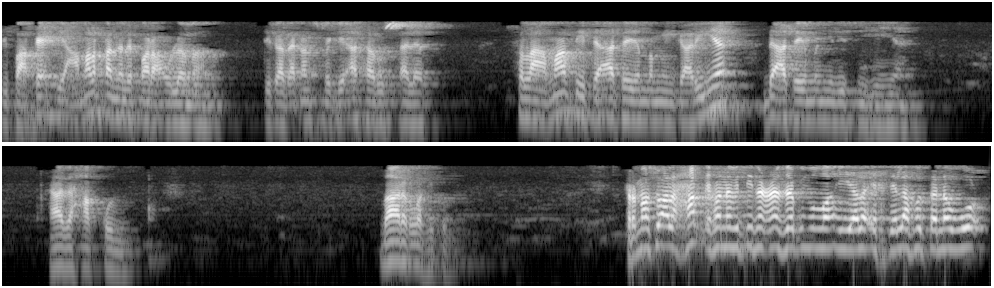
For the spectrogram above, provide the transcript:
Dipakai, diamalkan oleh para ulama. Dikatakan sebagai asharus salaf selama tidak ada yang mengingkarinya, tidak ada yang menyelisihinya. Ada hakun. Barakallahu fikum. Termasuk al-haq ikhwan azakumullah ialah ikhtilafut tanawwu'.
